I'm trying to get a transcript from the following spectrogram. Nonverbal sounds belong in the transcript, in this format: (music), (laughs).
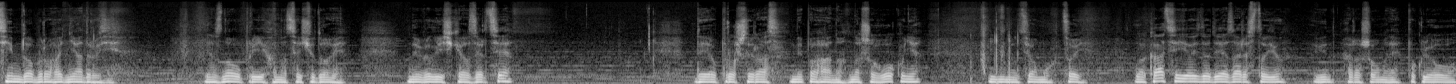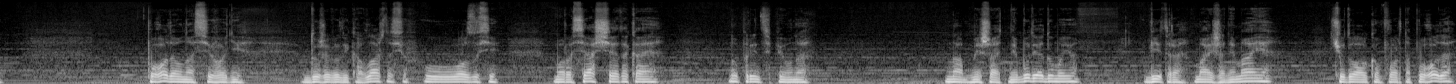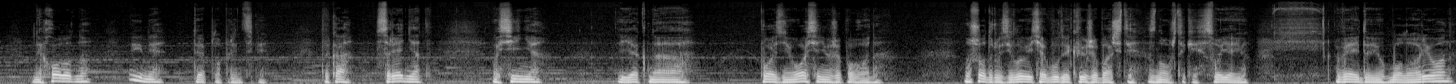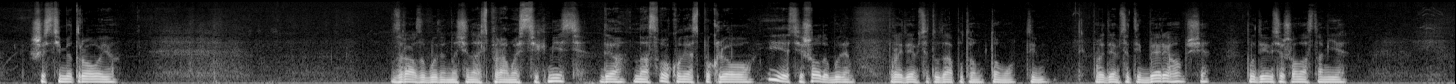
Всім доброго дня, друзі. Я знову приїхав на це чудове невеличке озерце, де я в прошлий раз непогано знайшов окуня. Іменно в цьому цій локації, ось де я зараз стою, він хорошо мене покльовував. Погода у нас сьогодні дуже велика влажність у воздусі, моросяща така. Ну, в принципі, вона нам мішати не буде, я думаю. Вітра майже немає. Чудова комфортна погода, не холодно і не тепло, в принципі. Така середня осіння, як на поздню осінь вже погода. Ну що, друзі, ловіть я буду, як ви вже бачите, знову ж таки своєю вейдою Боло Оріон 6-метровою. Зразу будемо починати прямо з цих місць, де нас окунець покльовував. І якщо що, то будемо пройдемося туди, потім тому, тим, пройдемося тим берегом ще, подивимося, що в нас там є.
